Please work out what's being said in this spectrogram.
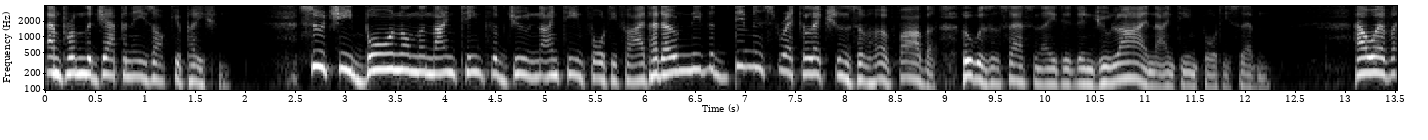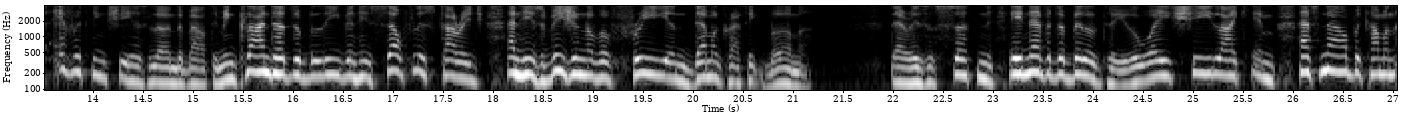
and from the Japanese occupation. Suu Kyi, born on the 19th of June 1945, had only the dimmest recollections of her father, who was assassinated in July 1947. However, everything she has learned about him inclined her to believe in his selfless courage and his vision of a free and democratic Burma. There is a certain inevitability the way she, like him, has now become an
